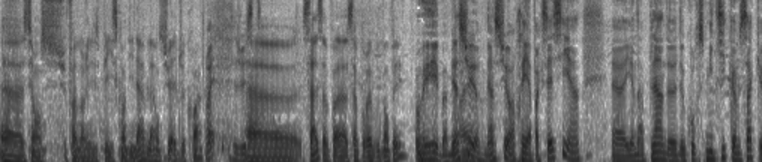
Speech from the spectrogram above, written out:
Euh, c'est en, enfin dans les pays scandinaves là, en Suède je crois. Ouais, c'est juste. Euh, ça, ça, ça, pourrait vous tenter? Oui, bah bien ouais. sûr, bien sûr. Après il y a pas que celle-ci. Il hein. euh, y en a plein de, de, courses mythiques comme ça que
